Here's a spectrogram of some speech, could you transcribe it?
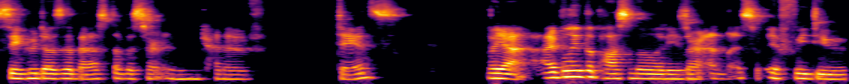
see who does the best of a certain kind of dance. But yeah, I believe the possibilities are endless if we do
